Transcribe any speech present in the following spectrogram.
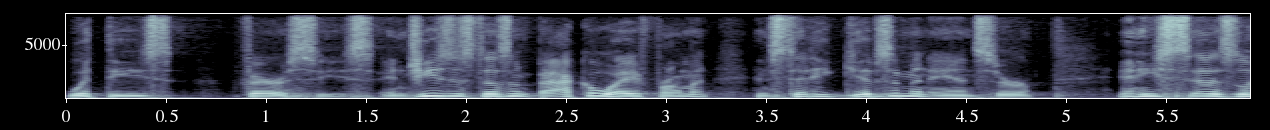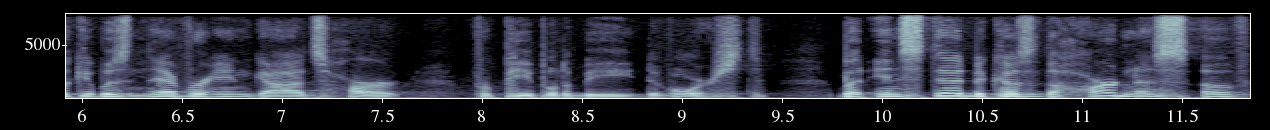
with these Pharisees. And Jesus doesn't back away from it. Instead, he gives them an answer. And he says, Look, it was never in God's heart for people to be divorced. But instead, because of the hardness of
